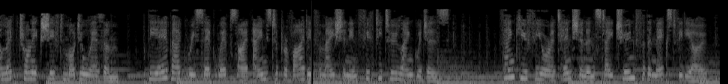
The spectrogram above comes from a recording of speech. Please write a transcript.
Electronic Shift Module ESM. The Airbag Reset website aims to provide information in 52 languages. Thank you for your attention and stay tuned for the next video.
